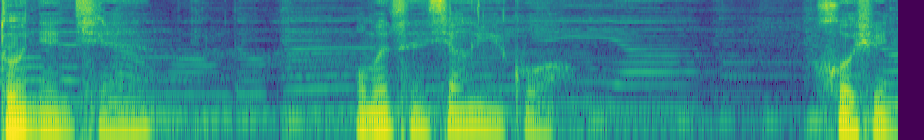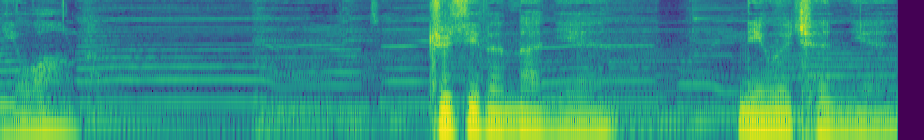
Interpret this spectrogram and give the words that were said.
多年前，我们曾相遇过，或许你忘了。只记得那年，你未成年，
